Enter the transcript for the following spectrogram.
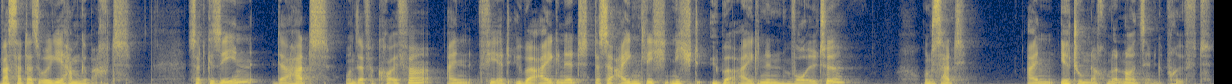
Was hat das Ulgi Hamm gemacht? Es hat gesehen, da hat unser Verkäufer ein Pferd übereignet, das er eigentlich nicht übereignen wollte. Und es hat einen Irrtum nach 119 geprüft.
